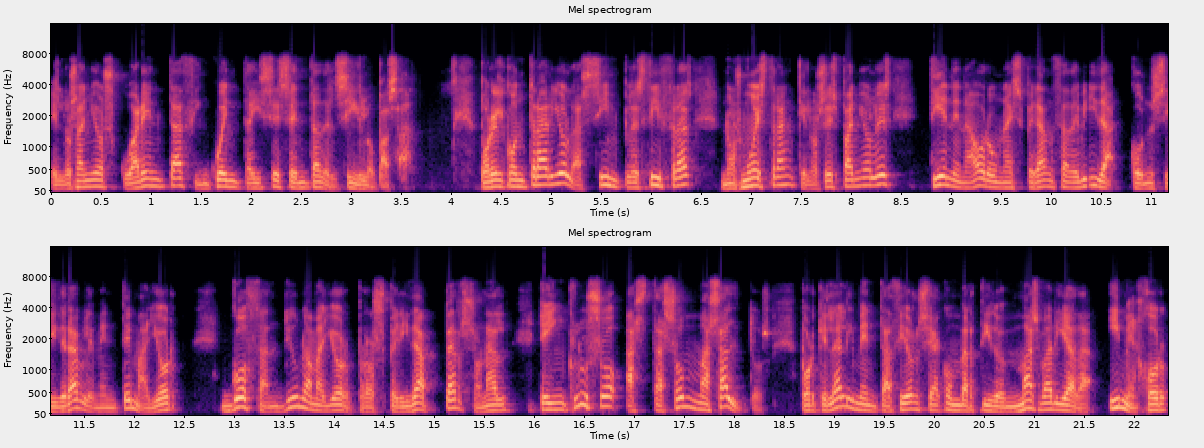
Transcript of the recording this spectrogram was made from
en los años 40, 50 y 60 del siglo pasado. Por el contrario, las simples cifras nos muestran que los españoles tienen ahora una esperanza de vida considerablemente mayor, gozan de una mayor prosperidad personal e incluso hasta son más altos, porque la alimentación se ha convertido en más variada y mejor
